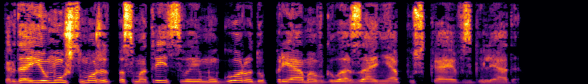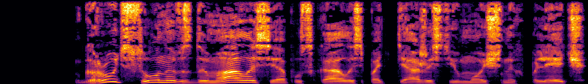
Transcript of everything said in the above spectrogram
когда ее муж сможет посмотреть своему городу прямо в глаза, не опуская взгляда. Грудь Суны вздымалась и опускалась под тяжестью мощных плеч,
